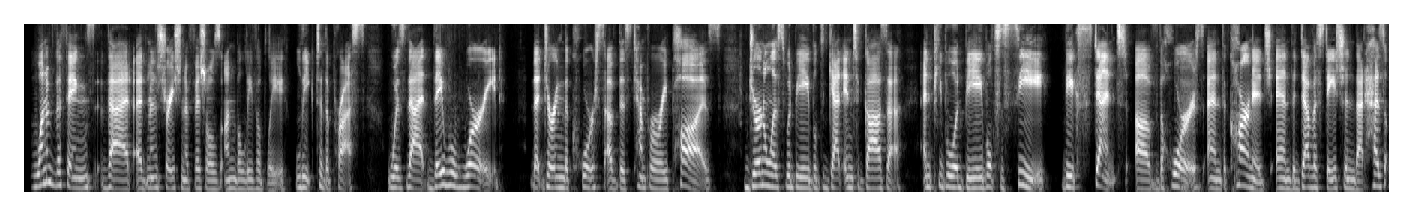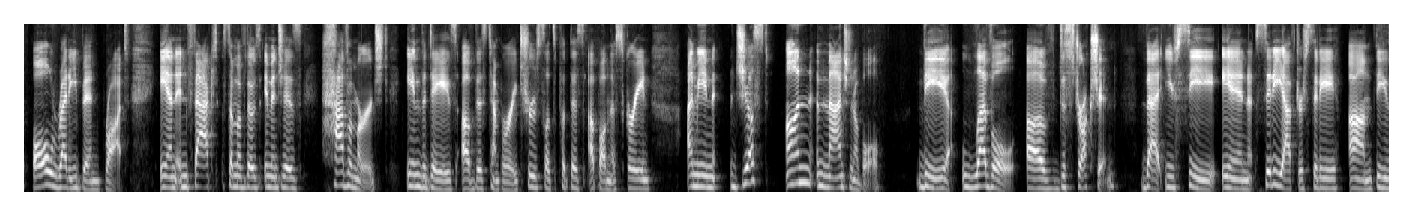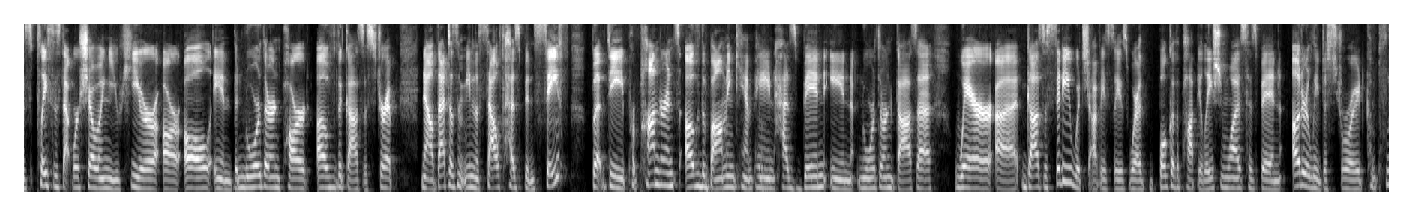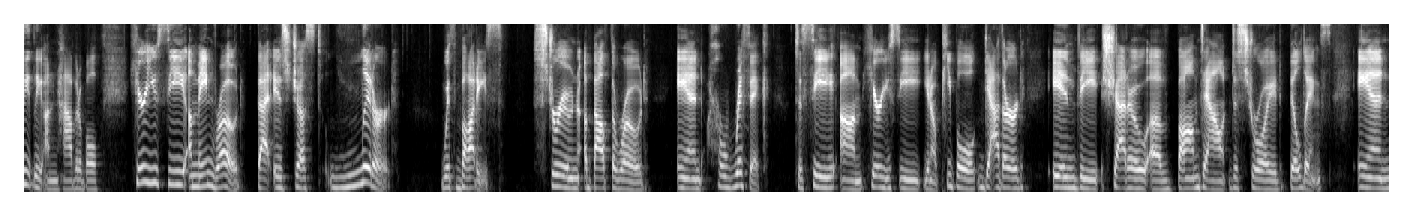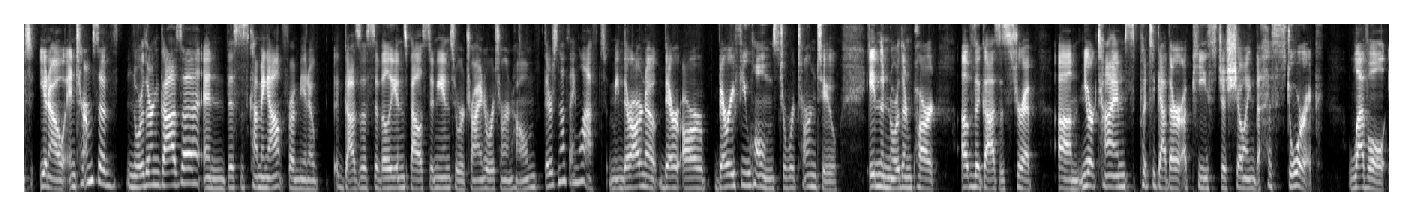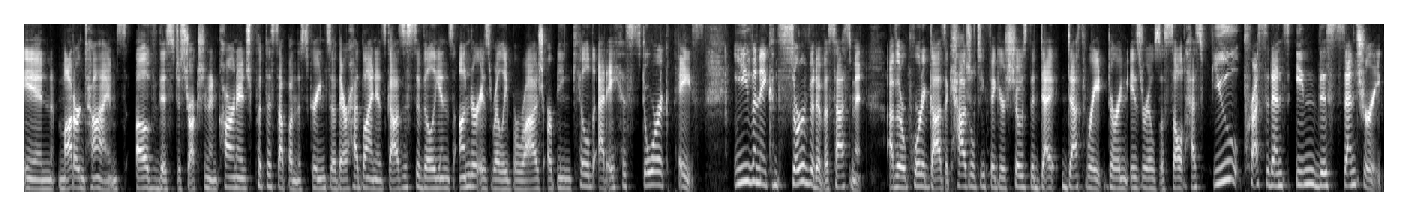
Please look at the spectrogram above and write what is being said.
One of the things that administration officials unbelievably leaked to the press was that they were worried that during the course of this temporary pause, journalists would be able to get into Gaza and people would be able to see the extent of the horrors and the carnage and the devastation that has already been wrought. And in fact, some of those images have emerged in the days of this temporary truce. Let's put this up on the screen. I mean, just unimaginable the level of destruction that you see in city after city. Um, these places that we're showing you here are all in the northern part of the Gaza Strip. Now, that doesn't mean the South has been safe, but the preponderance of the bombing campaign has been in northern Gaza, where uh, Gaza City, which obviously is where the bulk of the population was, has been utterly destroyed, completely uninhabitable. Here you see a main road that is just littered with bodies strewn about the road and horrific to see. Um, here you see, you know, people gathered in the shadow of bombed out, destroyed buildings. And, you know, in terms of northern Gaza, and this is coming out from, you know, Gaza civilians, Palestinians who are trying to return home, there's nothing left. I mean, there are no, there are very few homes to return to in the northern part of the Gaza Strip. Um, New York Times put together a piece just showing the historic level in modern times of this destruction and carnage. Put this up on the screen. So their headline is Gaza civilians under Israeli barrage are being killed at a historic pace. Even a conservative assessment of the reported Gaza casualty figures shows the de- death rate during Israel's assault has few precedents in this century.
